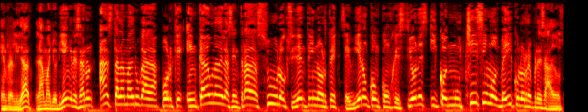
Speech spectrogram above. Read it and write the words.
En realidad, la mayoría ingresaron hasta la madrugada porque en cada una de las entradas sur, occidente y norte se vieron con congestiones y con muchísimos vehículos represados.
